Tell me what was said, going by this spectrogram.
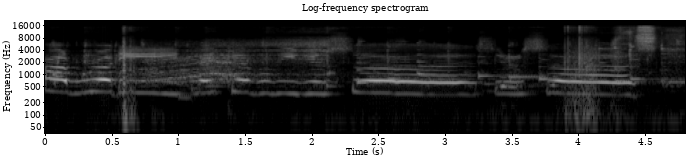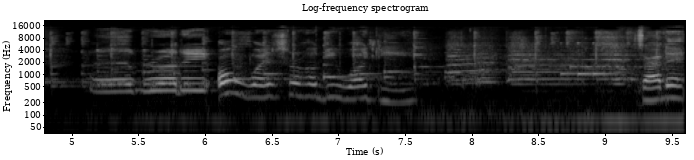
I'm running. I can't believe you're sus. You're sus. I'm running. Oh, why is there Huggy Wuggy? Is that a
